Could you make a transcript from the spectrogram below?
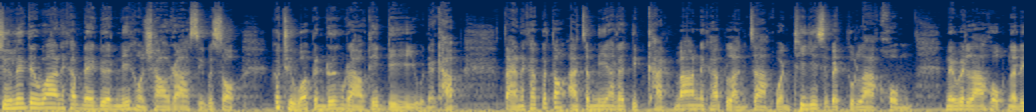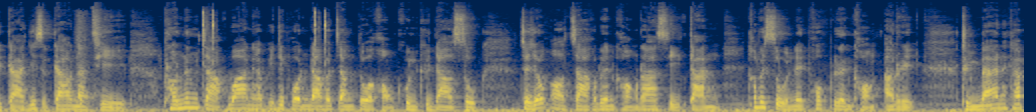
จึงเรียกได้ว่านะครับในเดือนนี้ของชาวราศีพฤษภก็ถือว่าเป็นเรื่องราวที่ดีอยู่นะครับ แต่นะครับก็ต้องอาจจะมีอะไรติดขัดบ้างนะครับหลังจากวันที่ 21 ตุลาคม ในเวลา 6นาฬิกา29 นาที เพราะเนื่องจากว่านะครับอิทธิพลดาวประจำตัวของคุณคือดาวศุกร์จะยกออกจากเรือนของราศีกัน เข้าไปสู่ในภพเรือนของอริ ถึงแม้นะครับ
